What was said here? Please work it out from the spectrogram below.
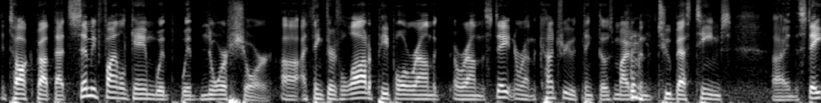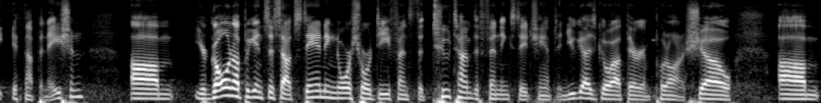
and talk about that semifinal game with with North Shore. Uh, I think there's a lot of people around the around the state and around the country who think those might have been the two best teams uh, in the state, if not the nation. Um, you're going up against this outstanding North Shore defense, the two-time defending state champs, and you guys go out there and put on a show. Um,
